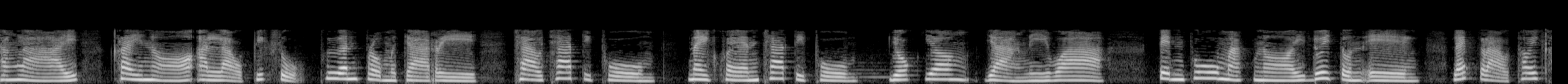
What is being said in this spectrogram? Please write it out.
ทั้งหลาย ใครหนออันเหล่าภิกษุเพื่อนพรหมจารี ชาวชาติภูมิ ในแคว้นชาติภูมิ ยกย่องอย่างนี้ว่า เป็นผู้มักน้อยด้วยตนเอง และกล่าวถ้อยค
